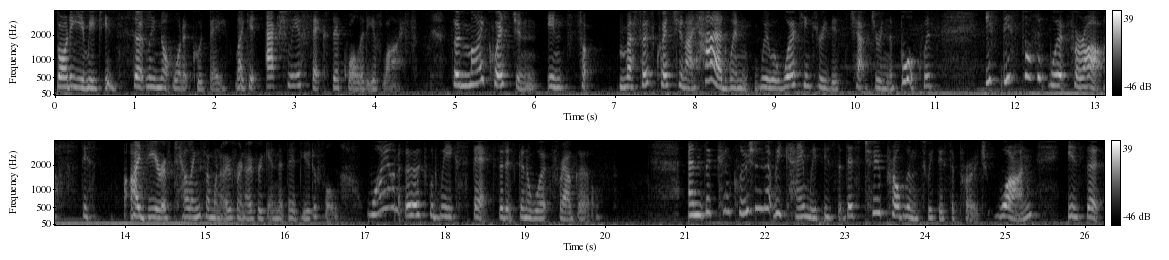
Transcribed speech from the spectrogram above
body image is certainly not what it could be. Like it actually affects their quality of life. So my question in my first question I had when we were working through this chapter in the book was if this doesn't work for us, this idea of telling someone over and over again that they're beautiful, why on earth would we expect that it's going to work for our girls? And the conclusion that we came with is that there's two problems with this approach. One is that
